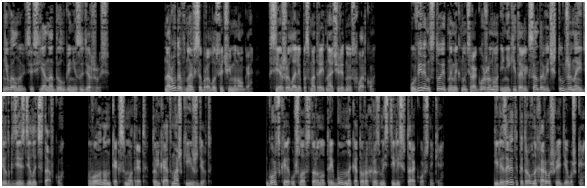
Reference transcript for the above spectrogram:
«Не волнуйтесь, я надолго не задержусь». Народа вновь собралось очень много — все желали посмотреть на очередную схватку. Уверен, стоит намекнуть Рогожину, и Никита Александрович тут же найдет, где сделать ставку. Вон он как смотрит, только отмашки и ждет. Горская ушла в сторону трибун, на которых разместились второкурсники. Елизавета Петровна хорошая девушка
